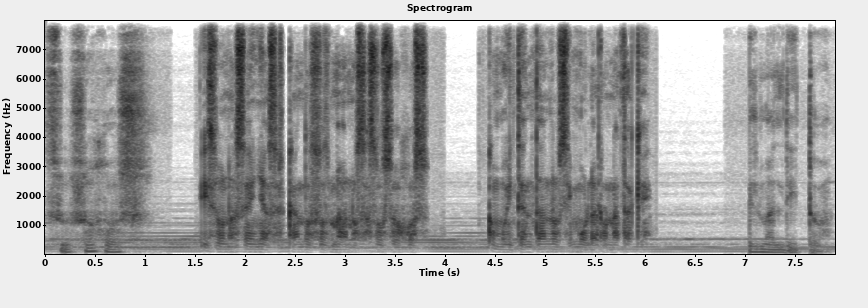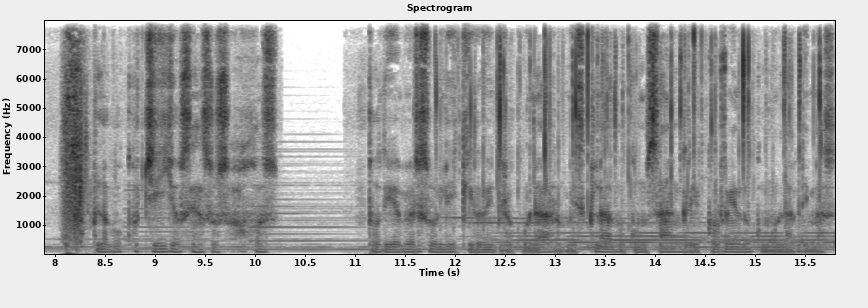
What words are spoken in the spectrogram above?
Sus ojos... Hizo una seña acercando sus manos a sus ojos, como intentando simular un ataque. El maldito clavó cuchillos en sus ojos. Podía ver su líquido intraocular mezclado con sangre corriendo como lágrimas.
